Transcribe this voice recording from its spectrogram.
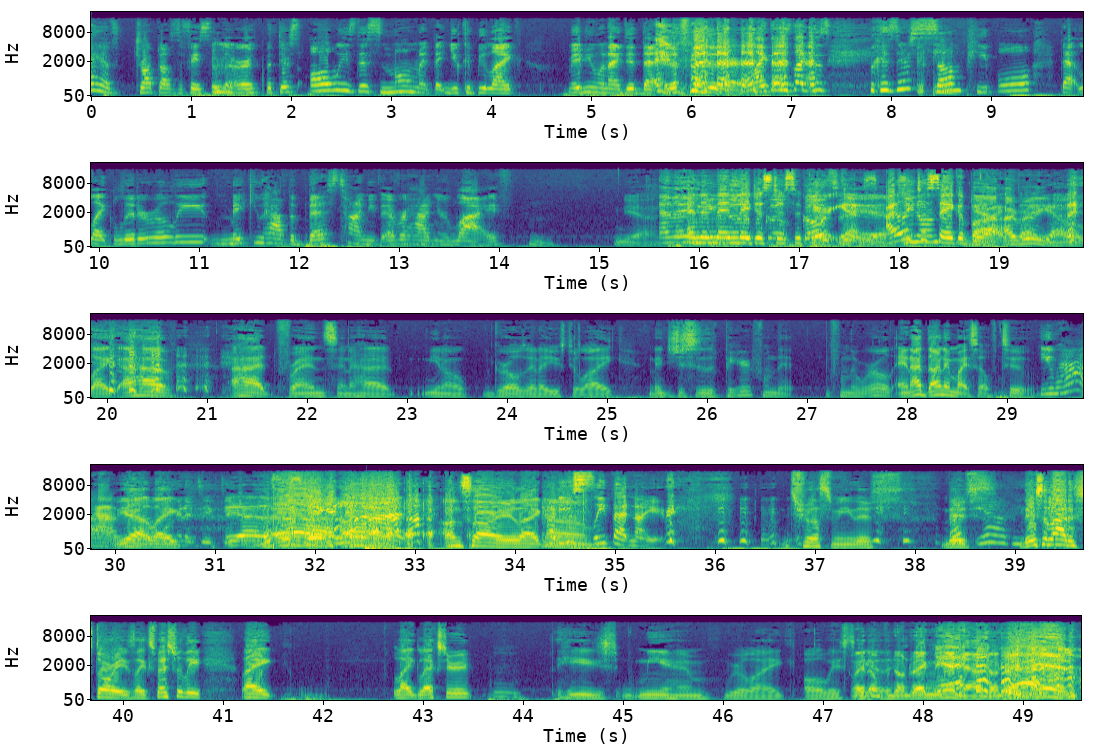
I have dropped off the face of the mm-hmm. earth, but there's always this moment that you could be like, maybe when I did that, it offended her. Like there's like this because there's some people that like literally make you have the best time you've ever had in your life, hmm. Yeah. and then and then, you then they just go- disappear. ghost Yes. it. I like you know to say goodbye. yeah, I really yeah. know. Like I have, I had friends and I had you know girls that I used to like. and They just disappeared from the from the world, and I've done it myself too. You have. Yeah, We're like- gonna dig deeper. Yeah. into Dig into. I'm sorry. Like, How do you um, sleep at night? Trust me, there's there's yeah, we- there's a lot of stories. Like especially like like Lexter. Mm. He's me and him. We were like always Wait, don't don't drag me in now. Don't drag me in.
